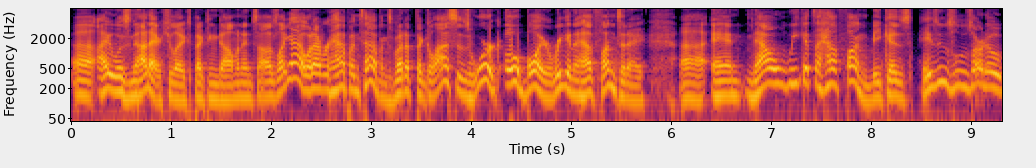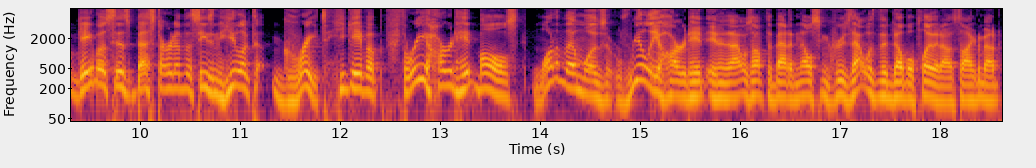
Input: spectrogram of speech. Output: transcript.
Uh, I was not actually expecting dominance. I was like, ah, whatever happens, happens. But if the glasses work, oh boy, are we going to have fun today. Uh, and now we get to have fun because Jesus Luzardo gave us his best start of the season. He looked great. He gave up three hard hit balls. One of them was really hard hit, and that was off the bat of Nelson Cruz That was the double play that I was talking about.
